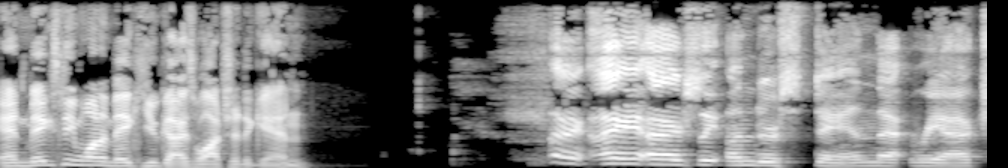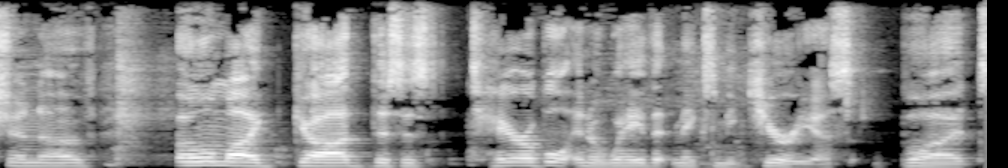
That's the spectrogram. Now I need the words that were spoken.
And makes me want to make you guys watch it again. I, I actually understand that reaction of, oh my god, this is terrible in a way that makes me curious, but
